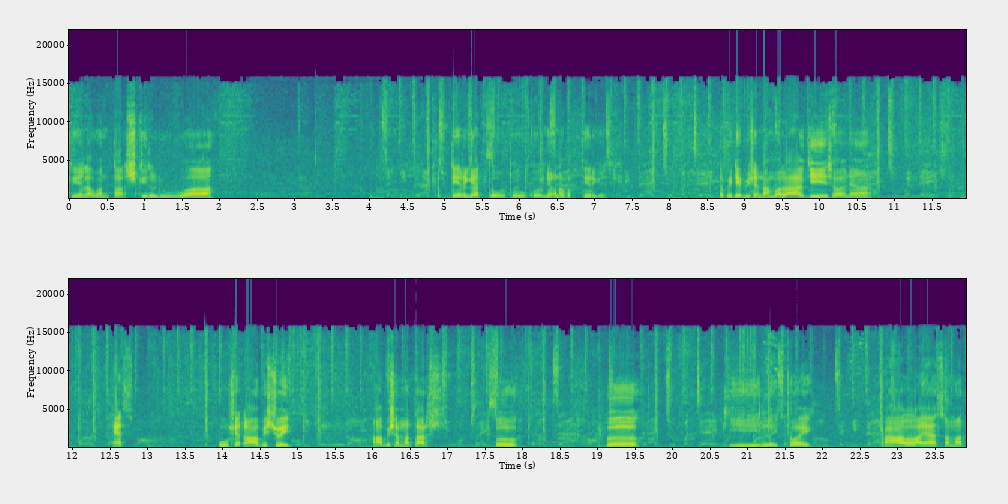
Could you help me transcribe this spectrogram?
Oke lawan tar skill 2 petir gak tuh tuh gornya kena petir guys. Tapi dia bisa nambah lagi soalnya. Ed uh set habis cuy. Habis sama tars. Uh. Uh. Gile coy. Kalah ya sama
